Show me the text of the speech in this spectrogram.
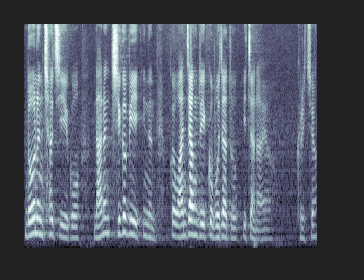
너는 처지이고 나는 직업이 있는 그 완장도 있고 모자도 있잖아요. 그렇죠?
